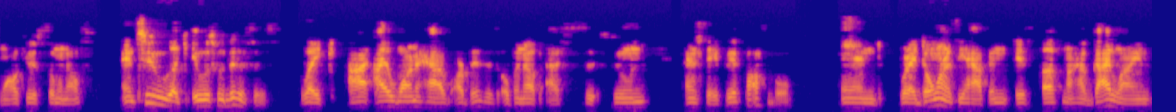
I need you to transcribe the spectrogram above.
molecules to someone else. And two, like it was for businesses. Like I, I want to have our business open up as soon and safely as possible. And what I don't want to see happen is us not have guidelines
